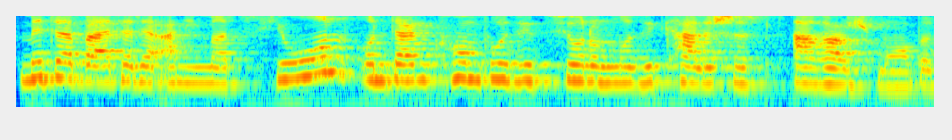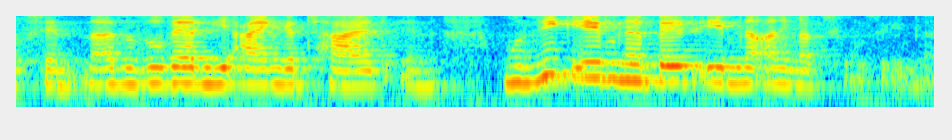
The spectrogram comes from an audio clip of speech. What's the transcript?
Mitarbeiter der Animation und dann Komposition und musikalisches Arrangement befinden. Also so werden die eingeteilt in Musikebene, Bildebene, Animationsebene.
